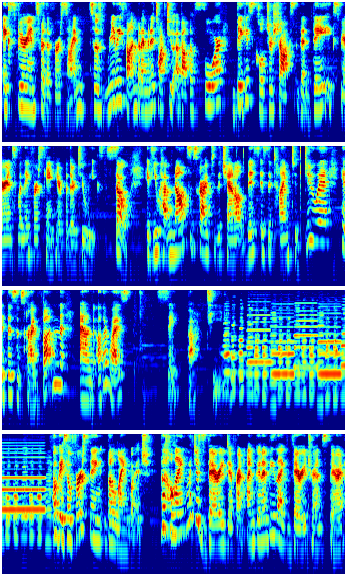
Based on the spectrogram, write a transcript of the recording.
experience for the first time. So it's really fun, but I'm gonna talk to you about the four biggest culture shocks that they experienced when they first came here for their two weeks. So if you have not subscribed to the channel, this is the time to do it. Hit the subscribe button and otherwise, c'est parti. Okay, so first thing, the language. The language is very different. I'm gonna be like very transparent.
